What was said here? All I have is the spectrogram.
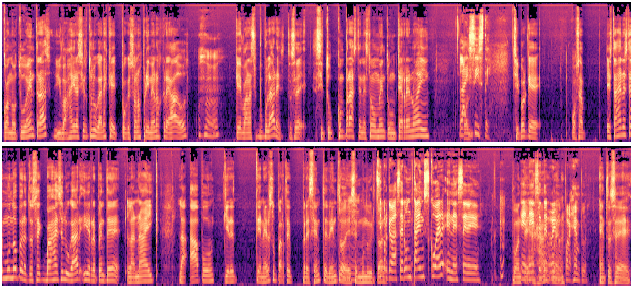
cuando tú entras y vas a ir a ciertos lugares que, porque son los primeros creados, que van a ser populares. Entonces, si tú compraste en este momento un terreno ahí, La Con- hiciste. sí, porque, o sea, estás en este mundo, pero entonces vas a ese lugar y de repente la Nike, la Apple quiere tener su parte presente dentro de ese mundo virtual. Sí, porque va a ser un Times Square en ese, Ponte- en ese ajá, terreno, bueno. por ejemplo. Entonces,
